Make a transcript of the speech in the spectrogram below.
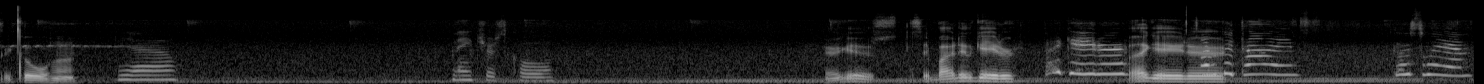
Pretty cool, huh? Yeah. Nature's cool. There he goes. Say bye to the gator. Bye, Gator. Bye, Gator. Have a good time. Go swim.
